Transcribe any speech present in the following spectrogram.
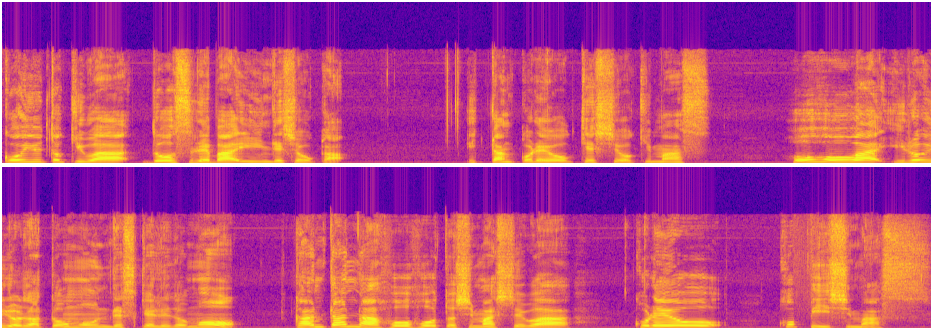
こういう時はどうすればいいんでしょうか。一旦これを消しておきます。方法はいろいろだと思うんですけれども、簡単な方法としましては、これをコピーします。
